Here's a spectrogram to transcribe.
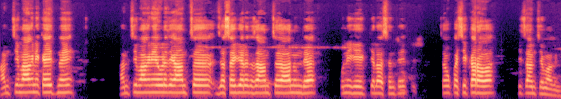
आमची मागणी काहीच नाही. आमची मागणी एवढंच आहे की आमचं जसं गेलं तसं आमचं आणून द्या. कुणी हे केलं असेल ते चौकशी करावा हीच आमची मागणी.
